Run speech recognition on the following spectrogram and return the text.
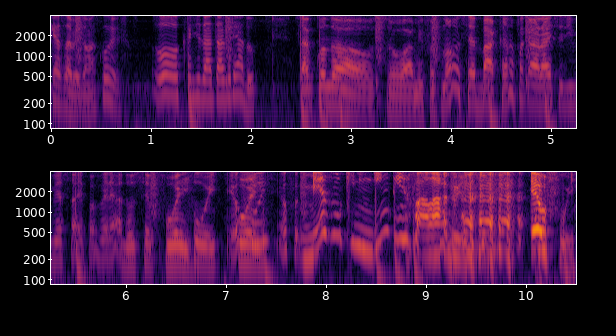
quer saber de uma coisa? Vou candidato a vereador. Sabe quando o seu amigo falou assim, não, você é bacana pra caralho, você devia sair pra vereador. Você foi. Fui. Eu Foi. fui. Eu fui. Mesmo que ninguém tenha falado isso, eu fui.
